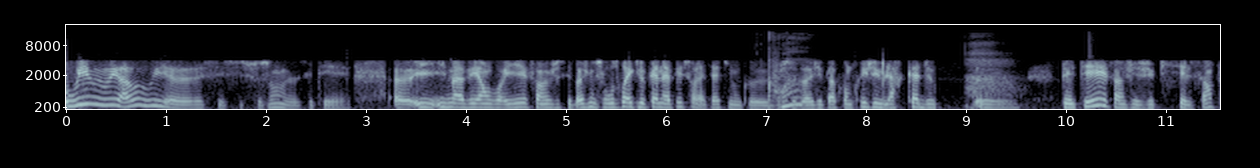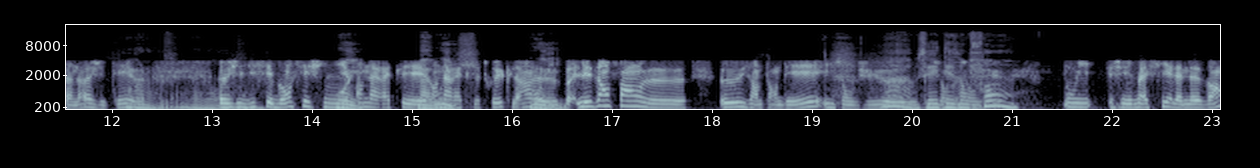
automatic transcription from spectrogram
oui, oui, oui, ah oui, oui, euh, euh, c'était. Euh, il, il m'avait envoyé, enfin, je sais pas, je me suis retrouvée avec le canapé sur la tête, donc euh, sais pas, j'ai pas compris, j'ai eu l'arcade euh, pété, enfin, j'ai, j'ai pissé le sang, enfin là, j'étais. Oh j'ai dit c'est bon, c'est fini, Oui. on arrête les, Bah on oui. arrête le truc là. Oui. Euh, bah, les enfants, euh, eux, ils entendaient, ils ont vu. Ah, vous avez des enfants vu. Oui, j'ai ma fille, elle a 9 ans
